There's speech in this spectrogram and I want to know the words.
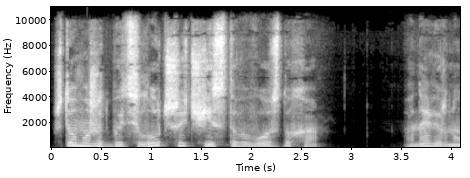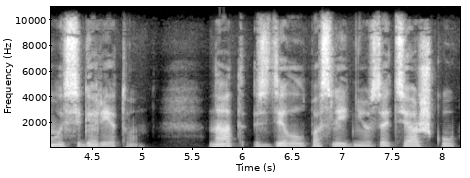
Что может быть лучше чистого воздуха? Она вернула сигарету. Над сделал последнюю затяжку,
